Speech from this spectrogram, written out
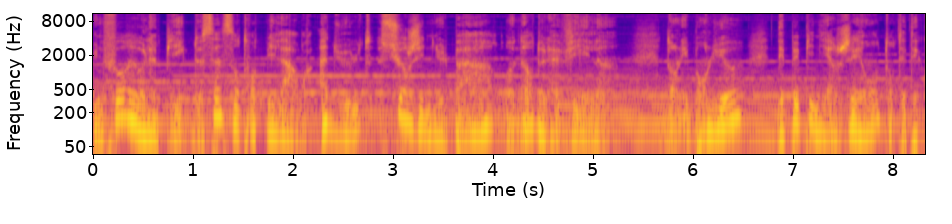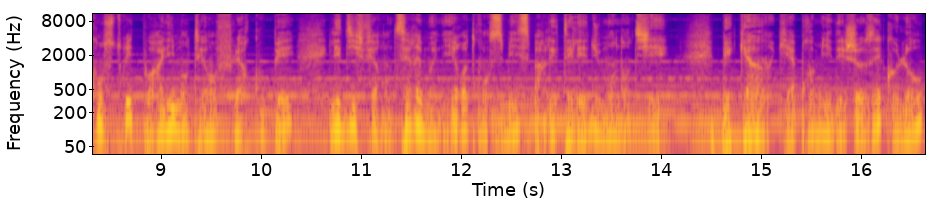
Une forêt olympique de 530 000 arbres adultes surgit de nulle part au nord de la ville. Dans les banlieues, des pépinières géantes ont été construites pour alimenter en fleurs coupées les différentes cérémonies retransmises par les télés du monde entier. Pékin, qui a promis des jeux écolos,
